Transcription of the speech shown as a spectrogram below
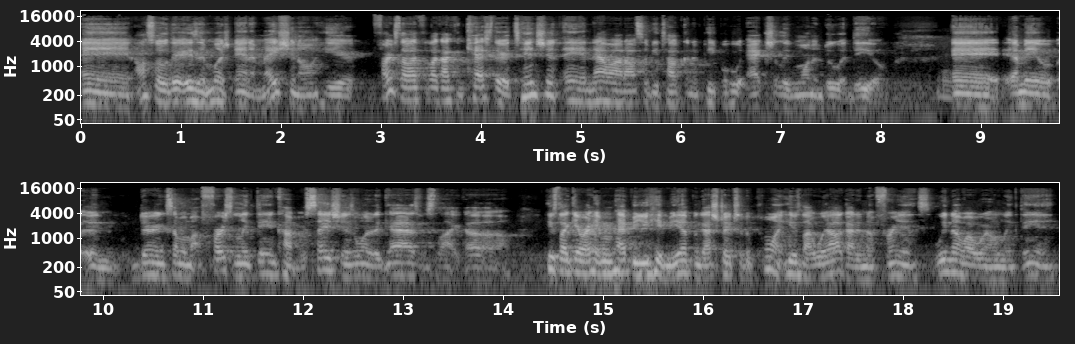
and also there isn't much animation on here first of all i feel like i can catch their attention and now i'd also be talking to people who actually want to do a deal and I mean, during some of my first LinkedIn conversations, one of the guys was like, uh, he's like, yeah, right, I'm happy you hit me up and got straight to the point. He was like, we all got enough friends. We know why we're on LinkedIn.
